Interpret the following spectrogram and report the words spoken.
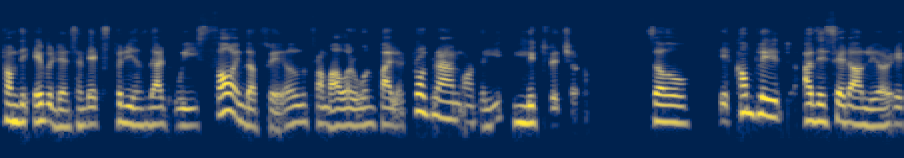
from the evidence and the experience that we saw in the field from our own pilot program on the literature. So a complete, as I said earlier, a,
